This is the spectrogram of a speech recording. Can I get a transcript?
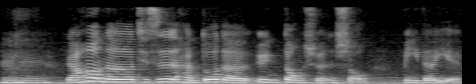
嗯哼，然后呢，其实很多的运动选手。比的也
